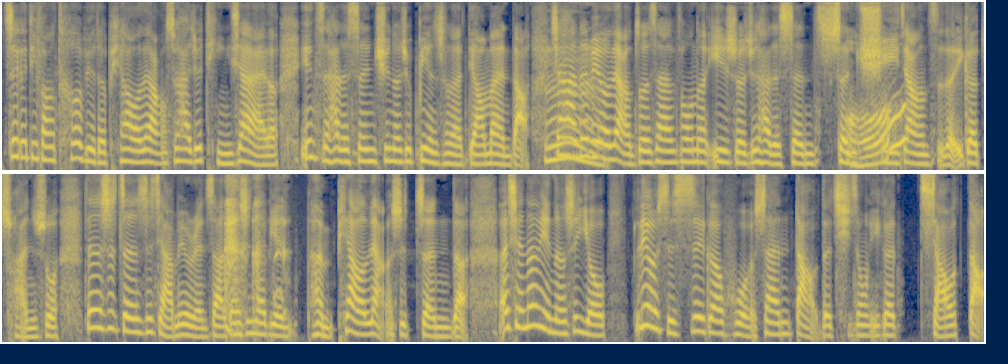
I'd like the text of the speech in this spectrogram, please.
这个地方特别的漂亮，所以他就停下来了。因此他的身躯呢就变成了刁曼岛。像他那边有两座山峰呢，意思说就是他的身身躯哦这样子的一个传说，但是真是假没有人知道。但是那边很漂亮，是真的，而且那里呢是由六十四个火山岛的其中一个小岛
